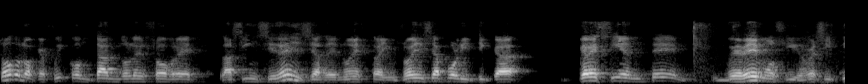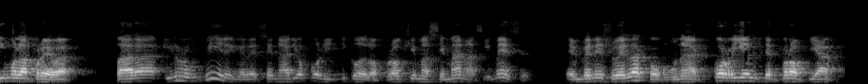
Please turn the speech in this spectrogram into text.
todo lo que fui contándole sobre las incidencias de nuestra influencia política creciente, veremos si resistimos la prueba, para irrumpir en el escenario político de las próximas semanas y meses en Venezuela con una corriente propia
